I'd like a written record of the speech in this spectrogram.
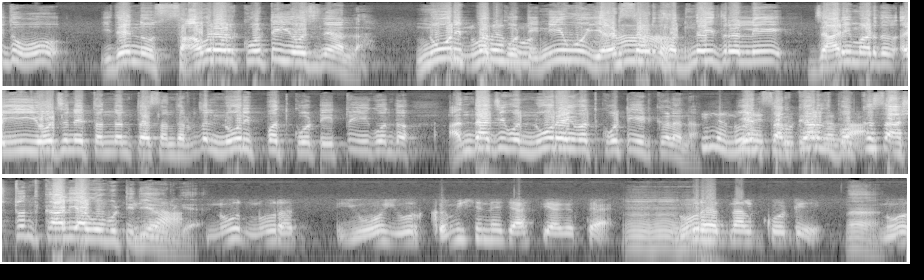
ಇದು ಇದೇನು ಸಾವಿರಾರು ಕೋಟಿ ಯೋಜನೆ ಅಲ್ಲ. ನೂರ ಇಪ್ಪತ್ತು ಕೋಟಿ ನೀವು ಎರಡ್. ಸಾವಿರದ ಹದಿನೈದರಲ್ಲಿ ಜಾರಿ ಮಾಡಿದ ಈ ಯೋಜನೆ ತಂದಂತ ಸಂದರ್ಭದಲ್ಲಿ ನೂರ ಇಪ್ಪತ್ತು ಕೋಟಿ ಇತ್ತು. ಈಗ ಒಂದು ಅಂದಾಜಿಗೆ ಒಂದು ನೂರ ಐವತ್ತು ಕೋಟಿ ಇಟ್ಕೊಳ್ಳೋಣ. ಏನ್ ಸರ್ಕಾರದ ಬೊಕ್ಕಸ ಅಷ್ಟೊಂದು ಖಾಲಿ ಆಗೋಗ್ಬಿಟ್ಟಿದ್ಯಾ ಅವ್ರಿಗೆ? ನೂರ್ ನೂರ ಅಯ್ಯೋ ಇವ್ರ ಕಮಿಷನ್ ಜಾಸ್ತಿ ಆಗುತ್ತೆ. ನೂರ ಹದಿನಾಲ್ಕು ಕೋಟಿ. ನೂರ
